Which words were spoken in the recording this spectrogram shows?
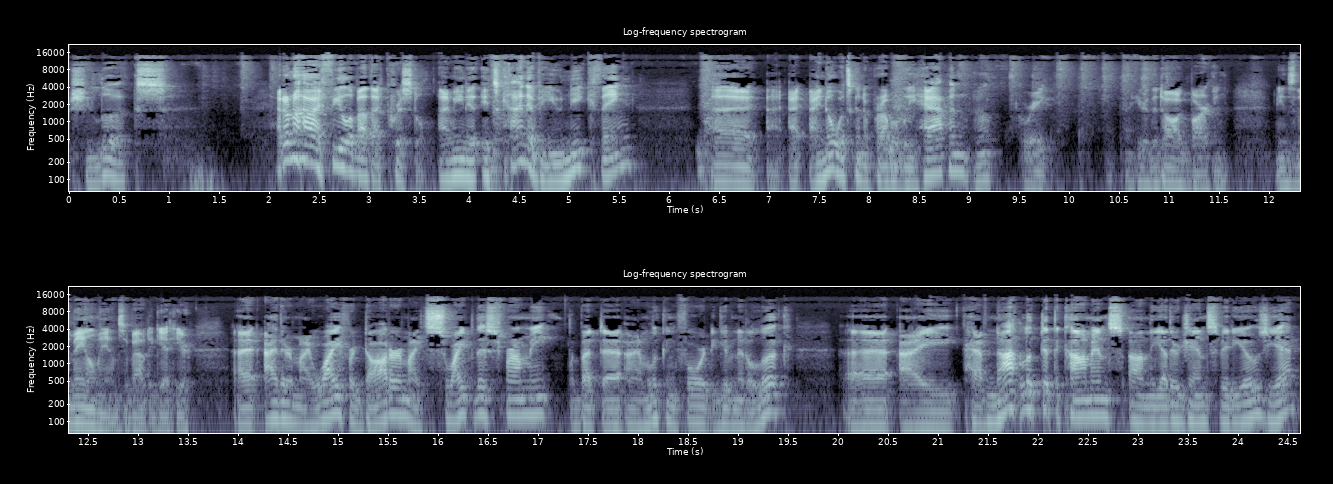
she looks... I don't know how I feel about that crystal. I mean, it, it's kind of a unique thing. Uh, I, I know what's going to probably happen. Oh, great. I hear the dog barking. Means the mailman's about to get here. Uh, either my wife or daughter might swipe this from me, but uh, I'm looking forward to giving it a look. Uh, I have not looked at the comments on the other gents videos yet,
